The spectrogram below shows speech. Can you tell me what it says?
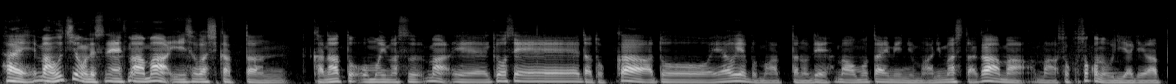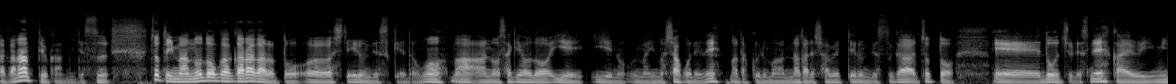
はい、まあうちもですね、まあまあ忙しかったんかなと思います。まあ、えー、強制だとか、あとエアウェーブもあったので、まあ重たいメニューもありましたが、まあまあそこそこの売り上げがあったかなっていう感じです。ちょっと今喉がガラガラとしているんですけれども、まああの先ほど家家の今今車庫でね、また車の中で喋ってるんですが、ちょっと、えー、道中ですね、帰る道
